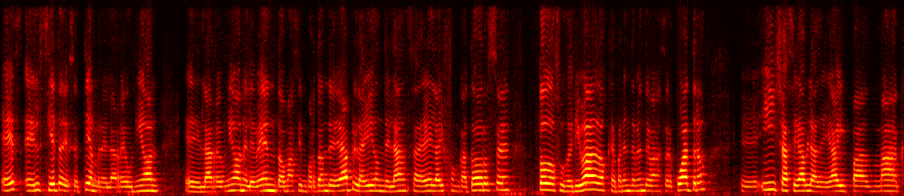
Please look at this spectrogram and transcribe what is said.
es el 7 de septiembre, la reunión, eh, la reunión, el evento más importante de Apple, ahí donde lanza el iPhone 14, todos sus derivados, que aparentemente van a ser cuatro, eh, y ya se habla de iPad, Max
